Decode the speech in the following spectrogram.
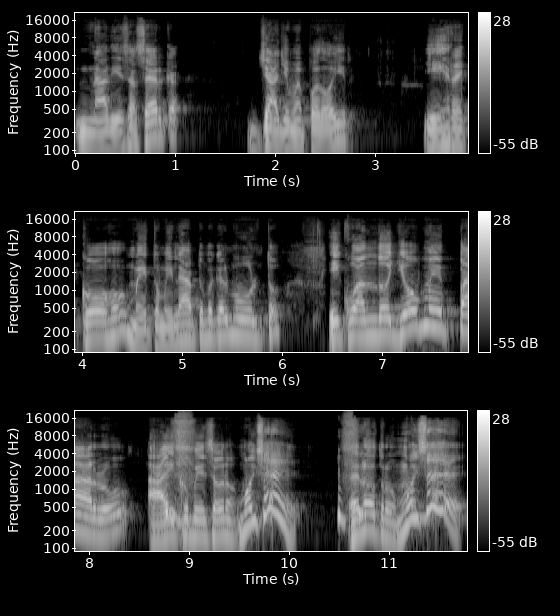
nadie se acerca, ya yo me puedo ir. Y recojo, meto mi laptop en el bulto. Y cuando yo me paro, ahí comienza uno, Moisés, el otro, Moisés,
